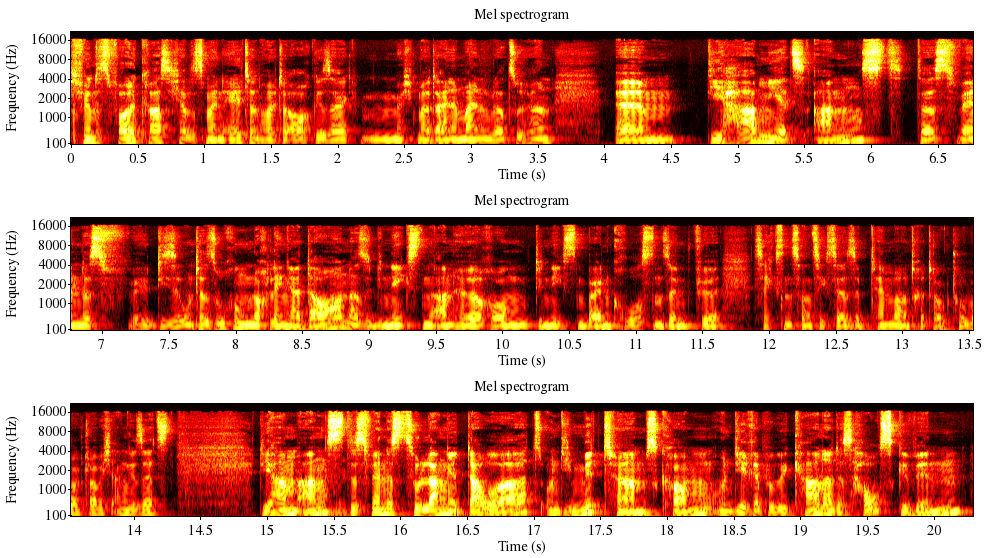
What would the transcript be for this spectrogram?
ich finde es voll krass, ich habe das meinen Eltern heute auch gesagt, möchte mal deine Meinung dazu hören. Ähm, die haben jetzt Angst, dass wenn das, diese Untersuchungen noch länger dauern, also die nächsten Anhörungen, die nächsten beiden großen sind für 26. September und 3. Oktober, glaube ich, angesetzt. Die haben Angst, dass wenn es zu lange dauert und die Midterms kommen und die Republikaner das Haus gewinnen,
